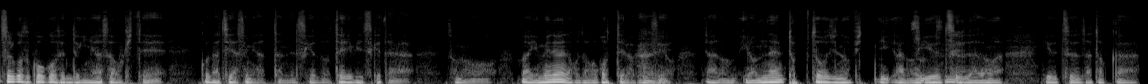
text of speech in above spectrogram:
それこそ高校生の時に朝起きてこう夏休みだったんですけどテレビつけたらそのまあ、夢のようなことが起こってるわけですよ。はい、あのいろんなトップ当時のあの U2 だの、ね、U2 だとか、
